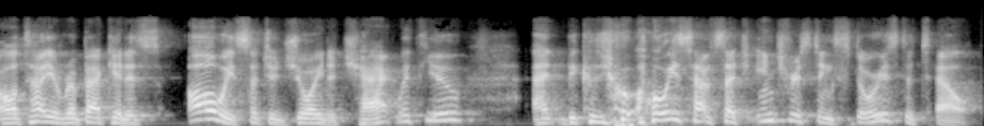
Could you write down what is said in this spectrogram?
I'll tell you, Rebecca, it's always such a joy to chat with you and because you always have such interesting stories to tell.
